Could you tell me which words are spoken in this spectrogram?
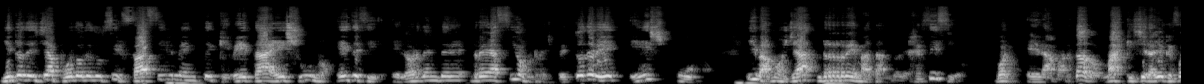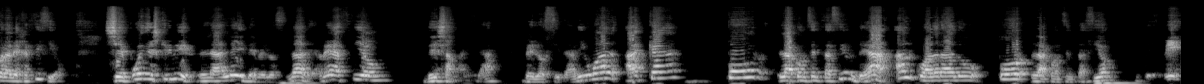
Y entonces ya puedo deducir fácilmente que beta es 1, es decir, el orden de reacción respecto de B es 1. Y vamos ya rematando el ejercicio. Bueno, el apartado, más quisiera yo que fuera el ejercicio. Se puede escribir la ley de velocidad de reacción de esa manera. Velocidad igual a K por la concentración de A al cuadrado por la concentración de B.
